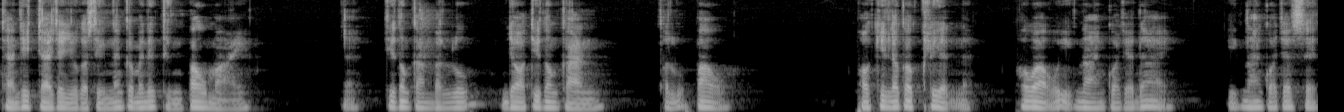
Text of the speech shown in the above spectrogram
แทนที่ใจจะอยู่กับสิ่งนั้นก็ไม่นึกถึงเป้าหมายนะที่ต้องการบรรลุยอดที่ต้องการทะลุเป้า พอคิดแล้วก็เครียดนะเพราะว่าโอ้อีกนานกว่าจะได้ อีกนานกว่าจะเสร็จ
